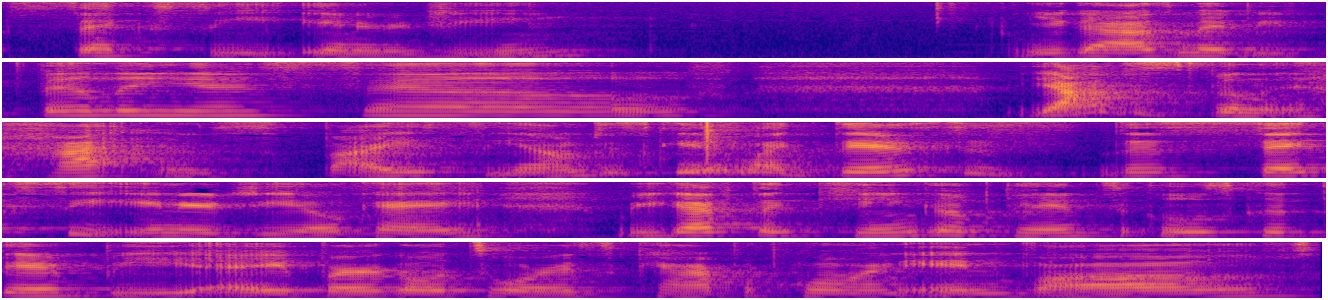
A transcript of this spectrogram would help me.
sexy energy. You guys may be feeling yourself. Y'all just feeling hot and spicy. I'm just getting like there's this this sexy energy, okay? We got the King of Pentacles. Could there be a Virgo, Taurus, Capricorn involved?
